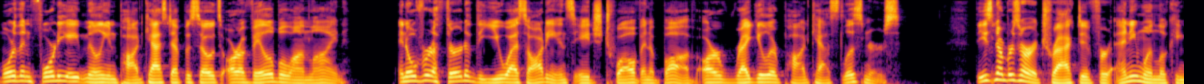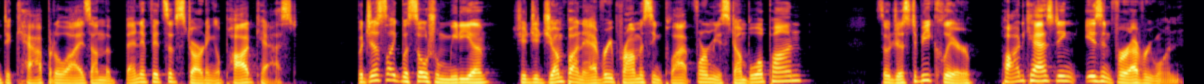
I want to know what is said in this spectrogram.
more than 48 million podcast episodes are available online, and over a third of the US audience aged 12 and above are regular podcast listeners. These numbers are attractive for anyone looking to capitalize on the benefits of starting a podcast. But just like with social media, should you jump on every promising platform you stumble upon? So, just to be clear, podcasting isn't for everyone.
